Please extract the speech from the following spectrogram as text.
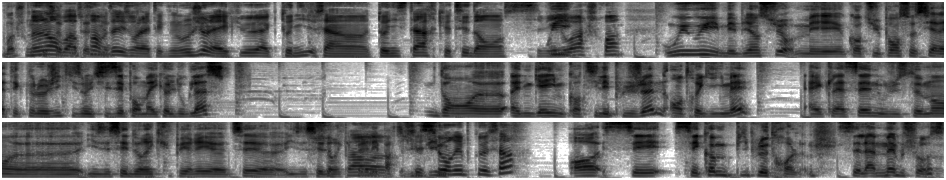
Moi, je trouve Non, non, bah après, en même temps, ils ont la technologie, on l'a avec, eux, avec Tony, c'est un Tony Stark, tu sais, dans Civil Oui. War, je crois. Oui, oui, mais bien sûr. Mais quand tu penses aussi à la technologie qu'ils ont utilisée pour Michael Douglas, dans euh, Endgame, quand il est plus jeune, entre guillemets, avec la scène où justement euh, ils essaient de récupérer, euh, tu sais, euh, ils essaient de récupérer pas- les parties C'est si horrible que ça? Oh, c'est c'est comme Pipe le troll. c'est la même chose.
